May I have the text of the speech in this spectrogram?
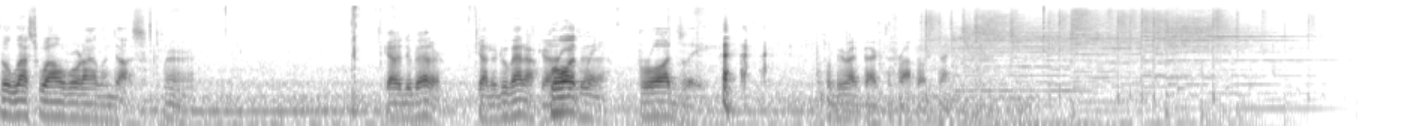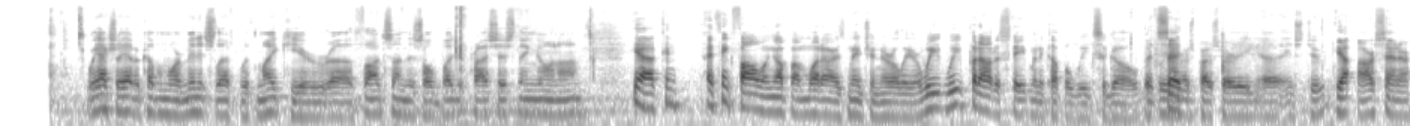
the less well Rhode Island does. All right. Got to do better. Got to do better. Gotta do Broadly. better. Broadly. We'll be right back to wrap up. Thanks. We actually have a couple more minutes left with Mike here. Uh, thoughts on this whole budget process thing going on? Yeah, I think following up on what I was mentioned earlier, we, we put out a statement a couple weeks ago that Freedom said, Prosperity uh, Institute? yeah, our center,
